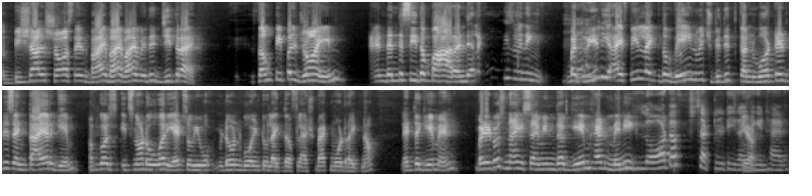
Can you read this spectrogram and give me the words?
Bishal Shaw says, bye, bye, bye, Vidit jeet raha hai." Some people join and then they see the bar and they're like, "Oh, he's winning." But really, I feel like the way in which Vidit converted this entire game. Of hmm. course, it's not over yet, so we, we don't go into like the flashback mode right now. Let the game end. But it was nice. I mean, the game had many Lot of subtleties I Yeah. think it had,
